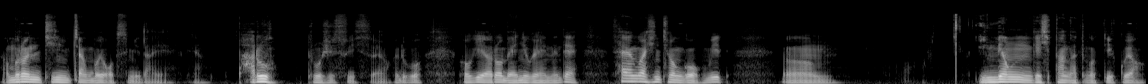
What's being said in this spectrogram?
아무런 진입장벽 없습니다. 예, 그냥 바로 들어오실 수 있어요. 그리고 거기에 여러 메뉴가 있는데 사연과 신청곡 및 음, 익명 게시판 같은 것도 있고요.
